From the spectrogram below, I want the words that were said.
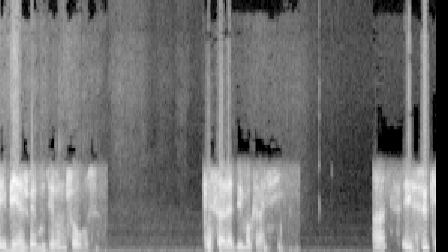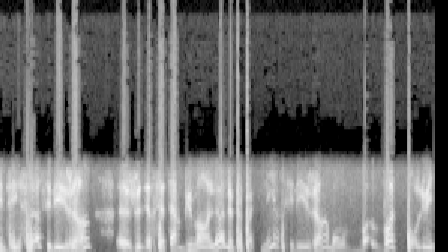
Eh bien, je vais vous dire une chose. C'est ça la démocratie. Hein? Et ceux qui disent ça, c'est des gens, euh, je veux dire, cet argument-là ne peut pas tenir si les gens votent pour lui.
